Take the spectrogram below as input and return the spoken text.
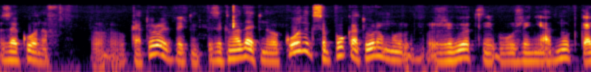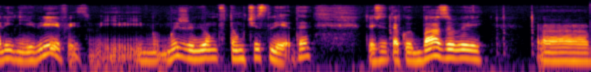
законов, которые, то есть законодательного кодекса, по которому живет уже не одно поколение евреев, и, и, мы живем в том числе. Да? То есть это такой базовый э,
